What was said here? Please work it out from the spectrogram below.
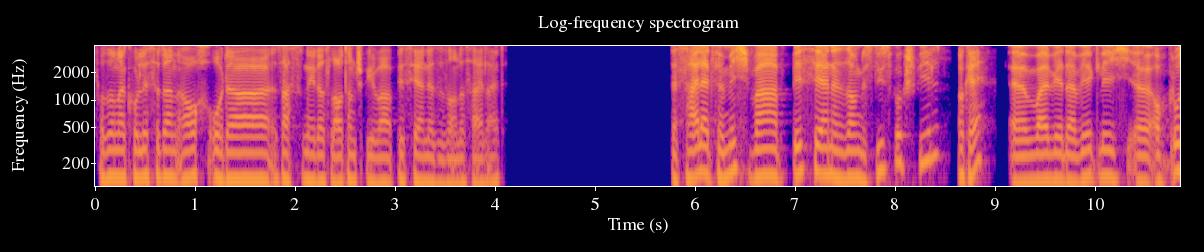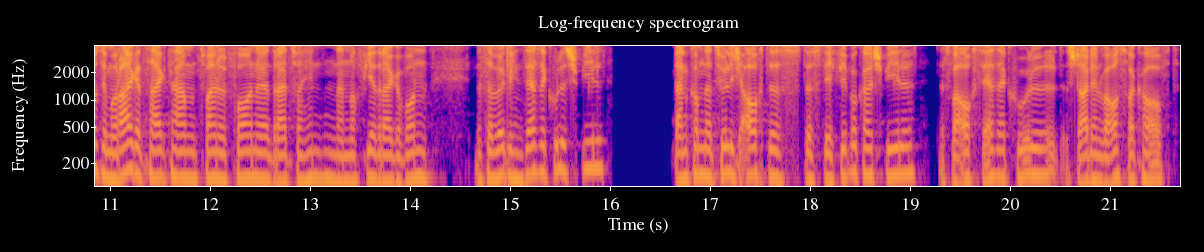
vor so einer Kulisse dann auch? Oder sagst du, nee, das Lautern-Spiel war bisher in der Saison das Highlight? Das Highlight für mich war bisher in der Saison das Duisburg-Spiel. Okay. Äh, weil wir da wirklich äh, auch große Moral gezeigt haben. 2-0 vorne, 3-2 hinten, dann noch 4-3 gewonnen. Das war wirklich ein sehr, sehr cooles Spiel. Dann kommt natürlich auch das, das DFB-Pokalspiel. Das war auch sehr, sehr cool. Das Stadion war ausverkauft.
